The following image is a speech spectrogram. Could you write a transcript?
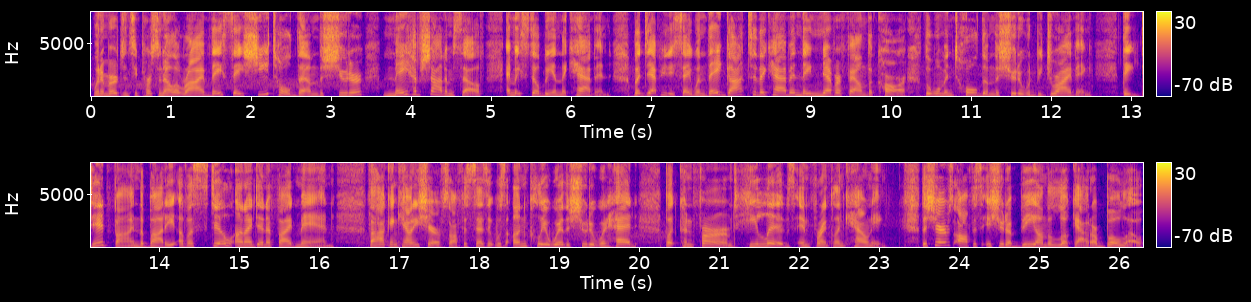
When emergency personnel arrived, they say she told them the shooter may have shot himself and may still be in the cabin. But deputies say when they got to the cabin, they never found the car the woman told them the shooter would be driving. They did find the body of a still unidentified man. The Hocking County Sheriff's Office says it was unclear where the shooter would head, but confirmed he lives in Franklin. County. The sheriff's office issued a be on the lookout, or BOLO,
